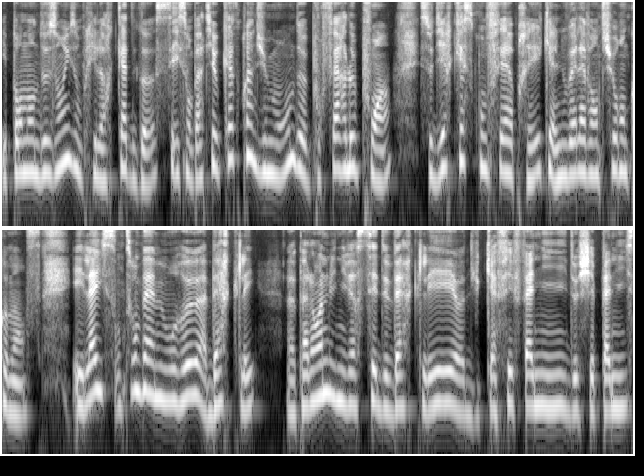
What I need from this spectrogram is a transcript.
Et pendant deux ans, ils ont pris leurs quatre gosses et ils sont partis aux quatre coins du monde pour faire le point, se dire qu'est-ce qu'on fait après, quelle nouvelle aventure on commence. Et là, ils sont tombés amoureux à Berkeley, euh, pas loin de l'université de Berkeley, euh, du café Fanny, de chez Panis,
